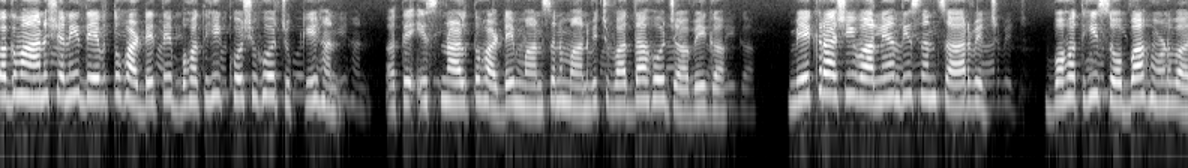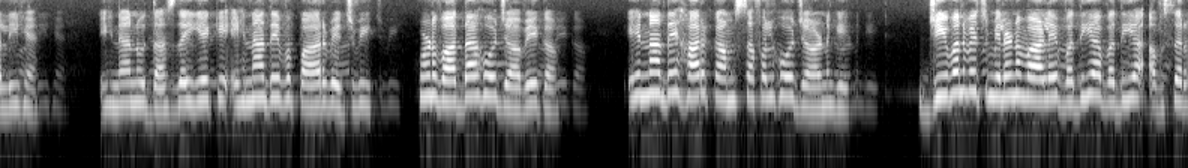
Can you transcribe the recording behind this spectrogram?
ਭਗਵਾਨ ਸ਼ਨੀ ਦੇਵ ਤੁਹਾਡੇ ਤੇ ਬਹੁਤ ਹੀ ਖੁਸ਼ ਹੋ ਚੁੱਕੇ ਹਨ। ਅਤੇ ਇਸ ਨਾਲ ਤੁਹਾਡੇ ਮਾਨ ਸਨਮਾਨ ਵਿੱਚ ਵਾਧਾ ਹੋ ਜਾਵੇਗਾ। ਮੇਖ ਰਾਸ਼ੀ ਵਾਲਿਆਂ ਦੀ ਸੰਸਾਰ ਵਿੱਚ ਬਹੁਤ ਹੀ ਸੋਭਾ ਹੋਣ ਵਾਲੀ ਹੈ। ਇਹਨਾਂ ਨੂੰ ਦੱਸ ਦਈਏ ਕਿ ਇਹਨਾਂ ਦੇ ਵਪਾਰ ਵਿੱਚ ਵੀ ਹੁਣ ਵਾਧਾ ਹੋ ਜਾਵੇਗਾ। ਇਹਨਾਂ ਦੇ ਹਰ ਕੰਮ ਸਫਲ ਹੋ ਜਾਣਗੇ। ਜੀਵਨ ਵਿੱਚ ਮਿਲਣ ਵਾਲੇ ਵਧੀਆ ਵਧੀਆ ਅਵਸਰ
